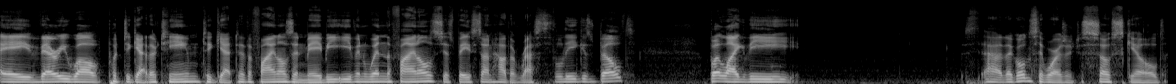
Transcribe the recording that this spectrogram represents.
a very well put together team to get to the finals and maybe even win the finals just based on how the rest of the league is built. But like the uh, the Golden State Warriors are just so skilled,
